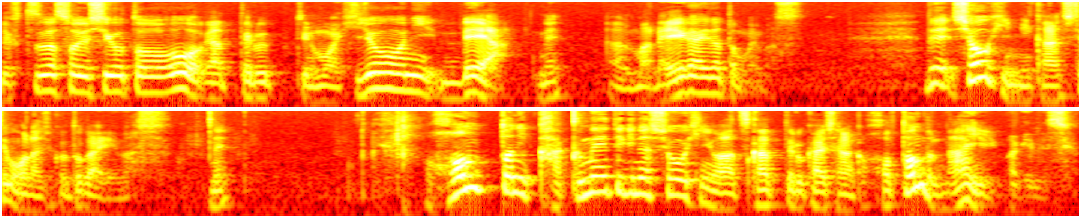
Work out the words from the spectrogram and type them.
で普通はそういう仕事をやってるっていうのも非常にレアね。あのまあ例外だと思います。で商品に関しても同じことが言えます。ね。本当に革命的な商品を扱ってる会社なんかほとんどないわけですよ。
